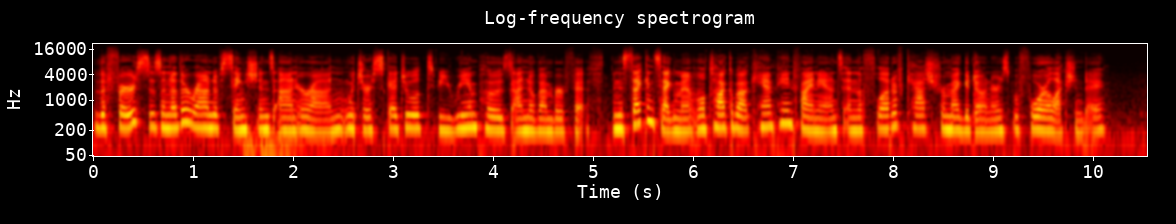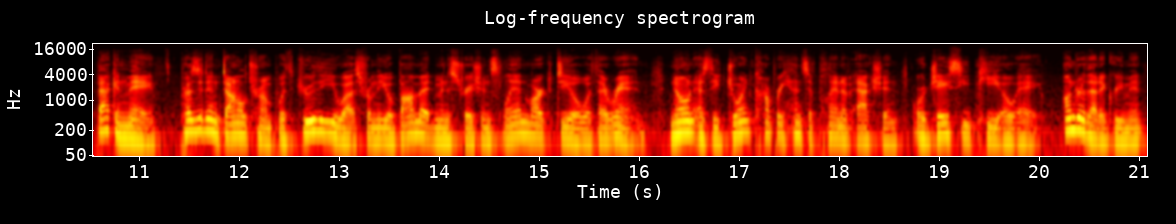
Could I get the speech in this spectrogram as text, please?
The first is another round of sanctions on Iran, which are scheduled to be reimposed on November 5th. In the second segment, we'll talk about campaign finance and the flood of cash for megadonors before Election Day. Back in May, President Donald Trump withdrew the U.S. from the Obama administration's landmark deal with Iran, known as the Joint Comprehensive Plan of Action, or JCPOA. Under that agreement,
